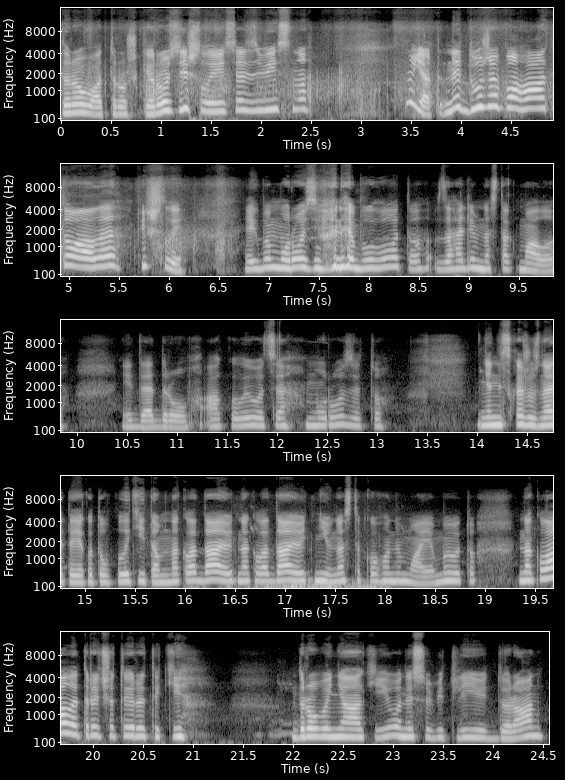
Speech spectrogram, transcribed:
Дрова трошки розійшлися, звісно. Ну як, не дуже багато, але пішли. Якби морозів не було, то взагалі в нас так мало йде дров. А коли оце морози, то я не скажу, знаєте, як ото в плиті там накладають, накладають. Ні, в нас такого немає. Ми ото наклали 3-4 такі дровиняки, і вони собі тліють до ранку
